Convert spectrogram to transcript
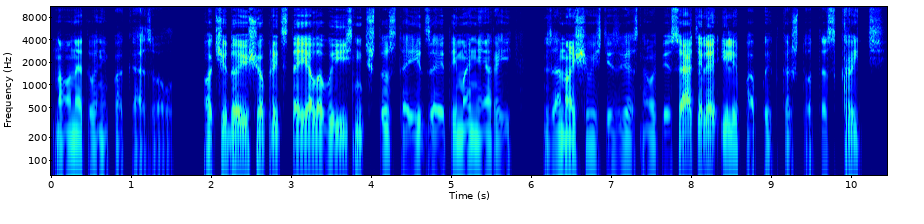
но он этого не показывал. Очидо еще предстояло выяснить, что стоит за этой манерой — заносчивость известного писателя или попытка что-то скрыть.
